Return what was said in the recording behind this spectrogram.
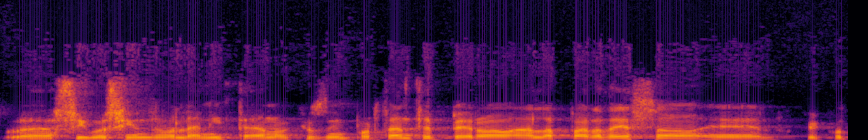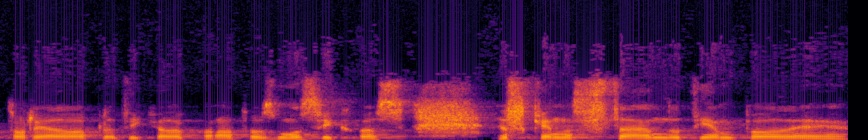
uh, sigo haciendo la anita, ¿no? Que es importante, pero a la par de eso, eh, lo que he cotorreado, he platicado con otros músicos, es que nos está dando tiempo de,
